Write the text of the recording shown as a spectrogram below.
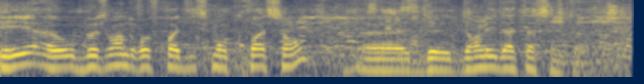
et euh, aux besoins de refroidissement croissant dans les data centers.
